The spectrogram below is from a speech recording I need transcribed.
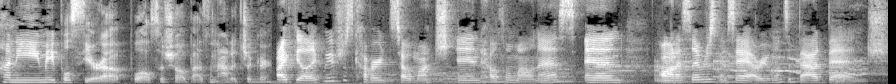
honey, maple syrup will also show up as an added sugar. I feel like we've just covered so much in health and wellness, and honestly, I'm just gonna say everyone's a bad bitch.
